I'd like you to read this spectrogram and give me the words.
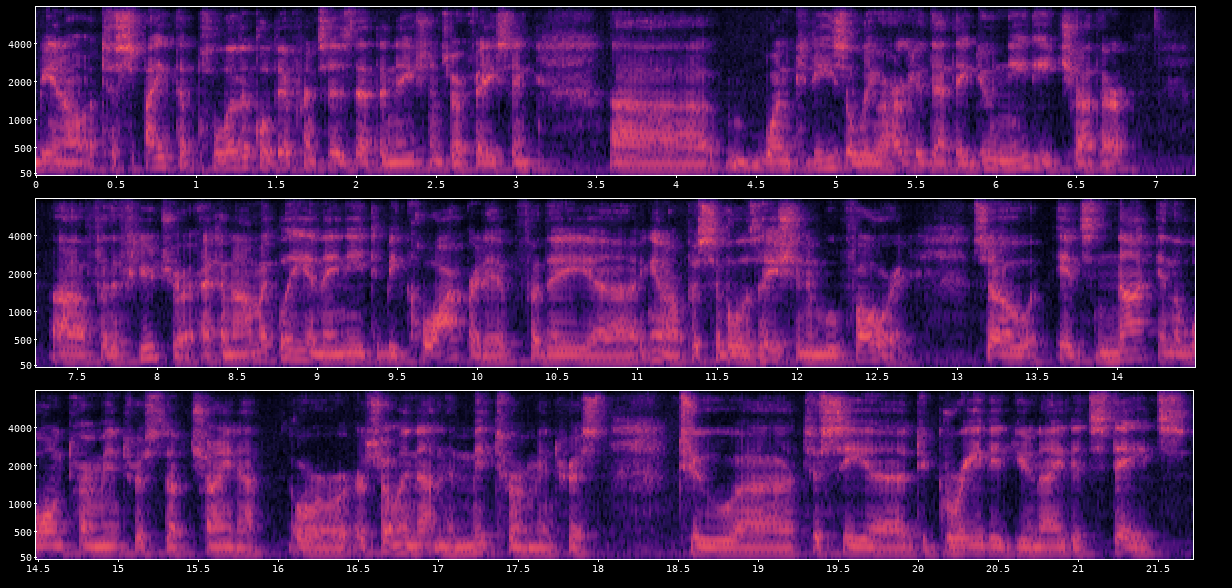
you know, despite the political differences that the nations are facing, uh, one could easily argue that they do need each other uh, for the future economically, and they need to be cooperative for the, uh, you know, for civilization to move forward. So it's not in the long-term interest of China, or, or certainly not in the mid-term interest, to uh, to see a degraded United States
